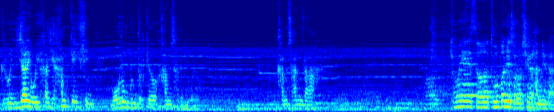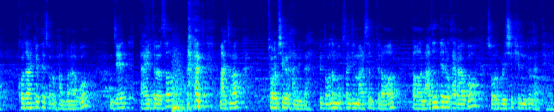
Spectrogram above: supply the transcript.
그리고 이 자리에 오기까지 함께 해주신 모든 분들께도 감사드리고요. 감사합니다. 어, 교회에서 두 번의 졸업식을 합니다. 고등학교 때 졸업 한 번 하고 이제 나이 들어서 마지막 졸업식을 합니다. 근데 오늘 목사님 말씀 들어 더 낮은 데로 가라고 졸업을 시키는 것 같아요.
